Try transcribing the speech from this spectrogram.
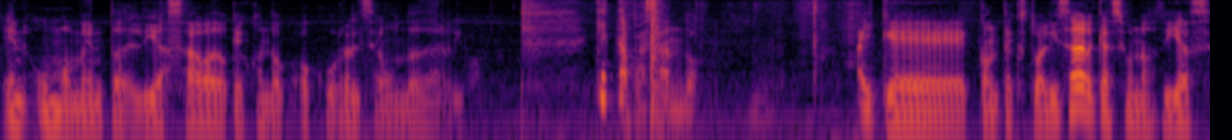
en un momento del día sábado que es cuando ocurre el segundo derribo. ¿Qué está pasando? Hay que contextualizar que hace unos días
